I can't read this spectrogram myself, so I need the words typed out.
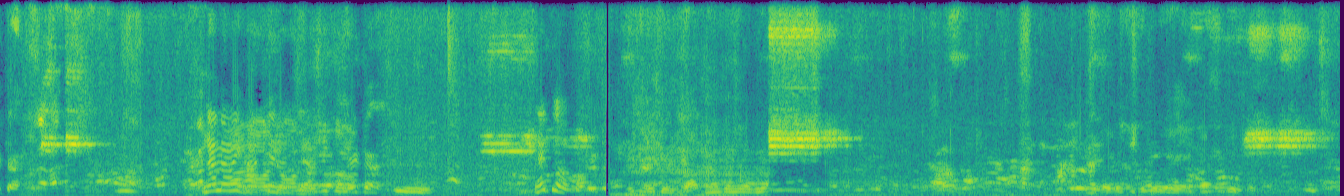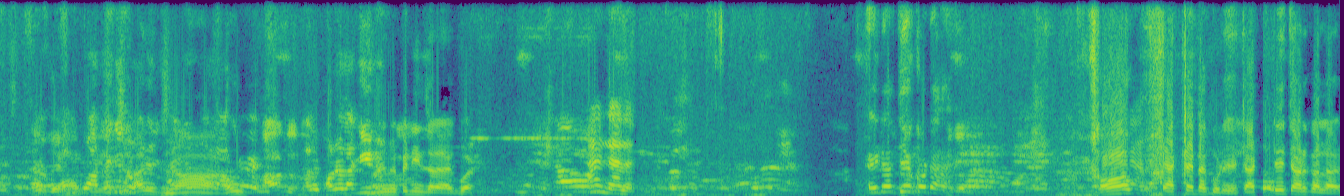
এটা না না ওই হাতে এটা তাই তো? আরে না ও। আমি মেপে নিয়ে দাঁড়া একবার। আর না না। এটা দিয়ে কটা? সব একটা একটা করে চারটে চার কালার।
